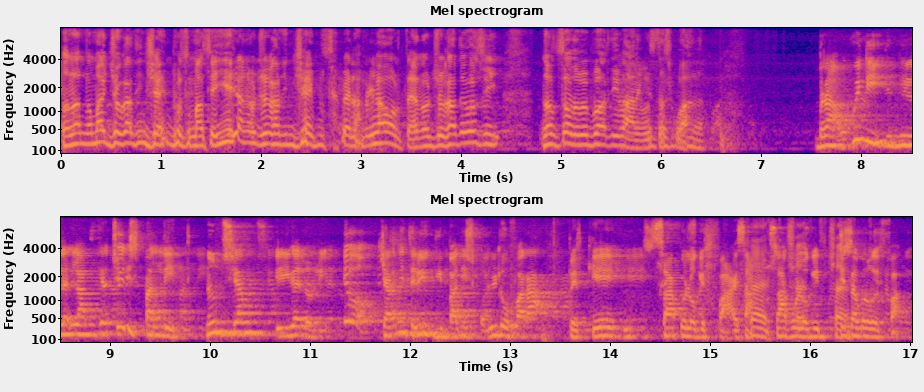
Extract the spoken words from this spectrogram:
non hanno mai giocato in Champions, ma se ieri hanno giocato in Champions per la prima volta e hanno giocato così, non so dove può arrivare questa squadra. Bravo, quindi la dichiarazione di Spalletti non siamo di livello lì. Io chiaramente lui ribadisco, lui lo farà perché sa quello che fa, esatto, certo, sa, quello certo, che, certo. sa quello che fa.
